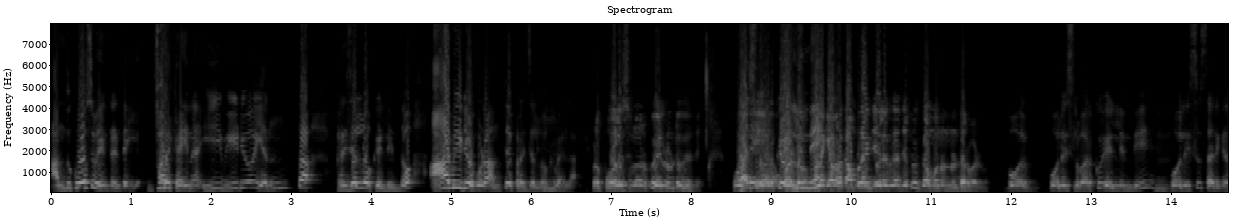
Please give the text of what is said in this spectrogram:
అందుకోసం ఏంటంటే ఎవరికైనా ఈ వీడియో ఎంత ప్రజల్లోకి వెళ్ళిందో ఆ వీడియో కూడా అంతే ప్రజల్లోకి వెళ్ళాలి. ఇప్పుడు పోలీసుల వరకు వెళ్ళుంటుంది ఇది పోలీసుల వరకు వాళ్ళు వెళ్ళింది. ఎవరు కంప్లైంట్ చేయలేదు అని చెప్పి గమ్మున ఉంటారు వాళ్ళు. పోలీసుల వరకు వెళ్ళింది. పోలీసు సరిగా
